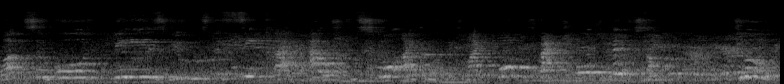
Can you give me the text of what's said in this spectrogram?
Once aboard, please use the seat back pouch to store items which might fall, scratch, or hurt someone. Jewelry,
